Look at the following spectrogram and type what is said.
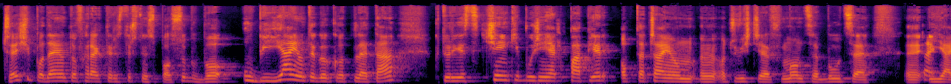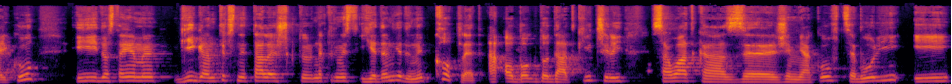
Czesi podają to w charakterystyczny sposób, bo ubijają tego kotleta, który jest cienki później jak papier, obtaczają y, oczywiście w mące, bułce y, tak. i jajku i dostajemy gigantyczny talerz, który, na którym jest jeden, jedyny kotlet, a obok dodatki, czyli sałatka z ziemniaków, cebuli i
